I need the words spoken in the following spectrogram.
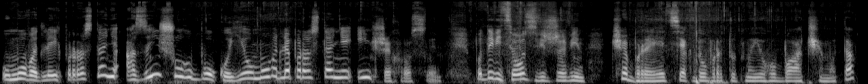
умова для їх проростання, а з іншого боку є умова для проростання інших рослин. Подивіться, ось же він чебрець, як добре тут ми його бачимо. так?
